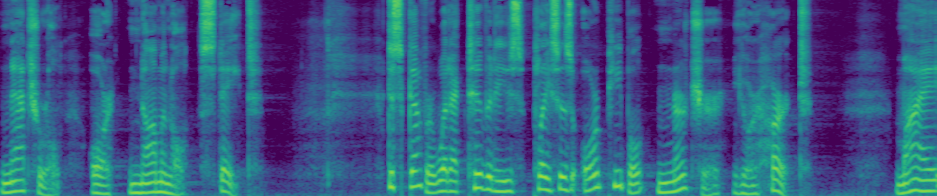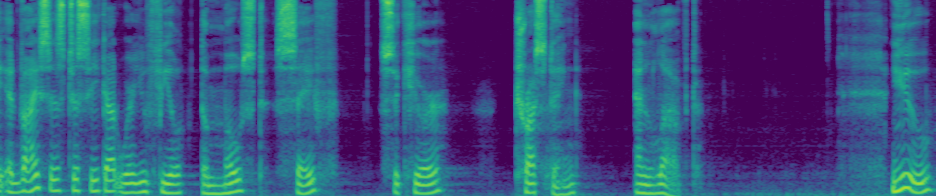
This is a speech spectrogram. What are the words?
natural, or nominal state. Discover what activities, places, or people nurture your heart. My advice is to seek out where you feel the most safe, secure, trusting, and loved. You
